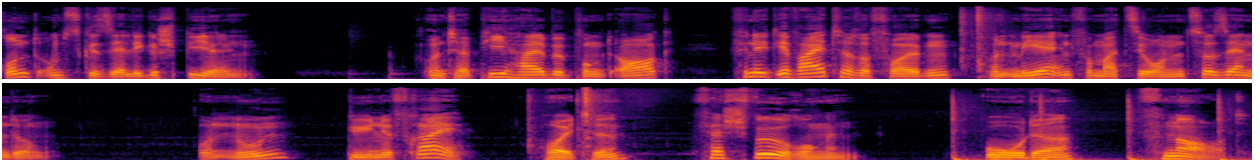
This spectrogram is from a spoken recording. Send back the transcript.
rund ums gesellige Spielen. Unter pihalbe.org findet ihr weitere Folgen und mehr Informationen zur Sendung. Und nun Bühne frei. Heute Verschwörungen oder Fnord.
